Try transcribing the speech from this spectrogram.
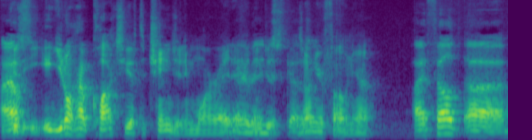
also, you don't have clocks you have to change anymore, right? Yeah, Everything just goes. on your phone. Yeah. I felt uh,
